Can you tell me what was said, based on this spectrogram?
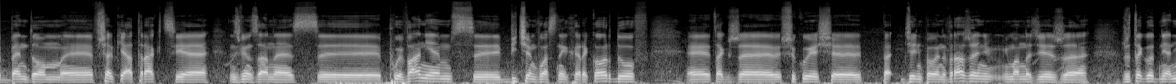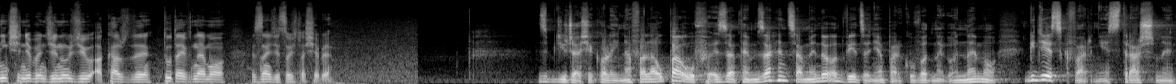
będą e, wszelkie atrakcje związane z e, pływaniem, z e, biciem własnych rekordów, e, także szykuje się dzień pełen wrażeń i mam nadzieję, że, że tego dnia nikt się nie będzie nudził, a każdy tutaj w Nemo znajdzie coś dla siebie. Zbliża się kolejna fala upałów, zatem zachęcamy do odwiedzenia Parku Wodnego Nemo, gdzie skwar nie straszny.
